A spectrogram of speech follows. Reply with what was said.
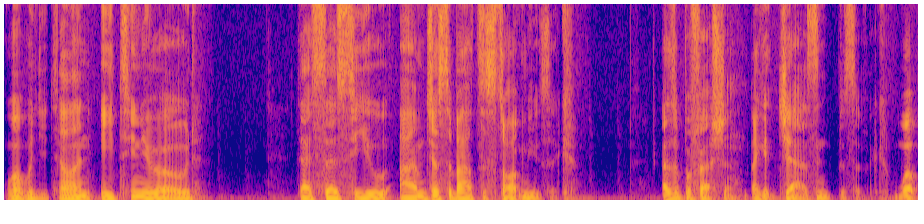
what would you tell an 18 year old that says to you i'm just about to start music as a profession like at jazz in pacific? What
